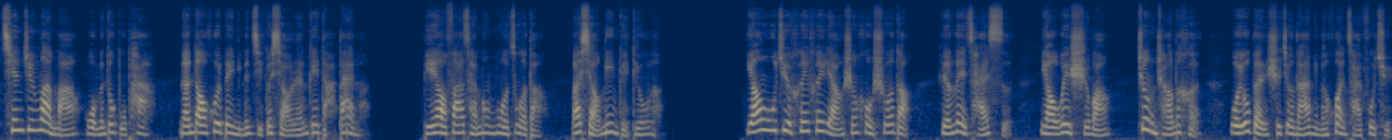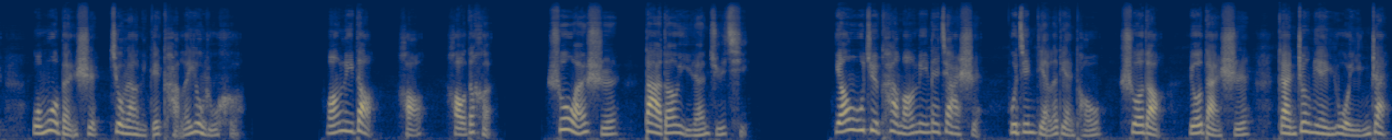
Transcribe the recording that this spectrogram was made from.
千军万马我们都不怕，难道会被你们几个小人给打败了？别要发财，默默做到，把小命给丢了。”杨无惧嘿嘿两声后说道：“人为财死，鸟为食亡，正常的很。我有本事就拿你们换财富去，我没本事就让你给砍了又如何？”王离道：“好，好得很。”说完时，大刀已然举起。杨无惧看王离那架势，不禁点了点头，说道：“有胆识，敢正面与我迎战。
